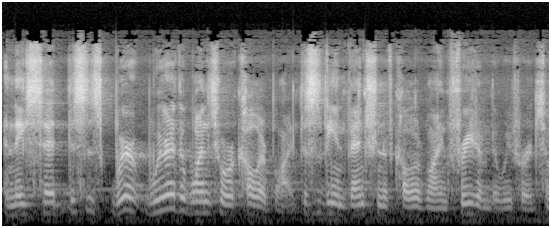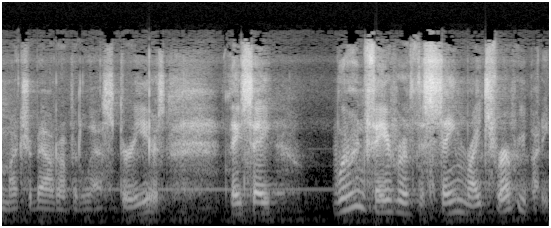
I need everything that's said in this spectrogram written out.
and they said, "This is we're we're the ones who are colorblind. This is the invention of colorblind freedom that we've heard so much about over the last 30 years." They say, "We're in favor of the same rights for everybody.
